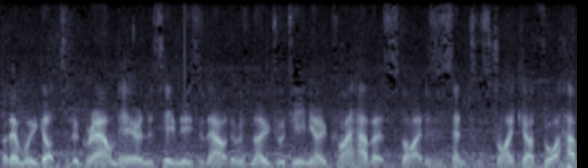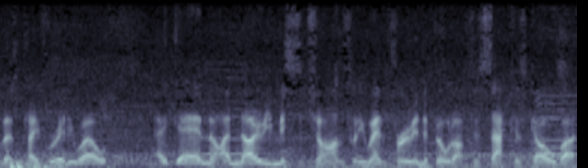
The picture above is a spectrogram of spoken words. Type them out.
But then we got to the ground here and the team news was out, there was no Jorginho. Kai Havertz started as a central striker. I thought Havertz played really well again. I know he missed a chance when he went through in the build up to Saka's goal, but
